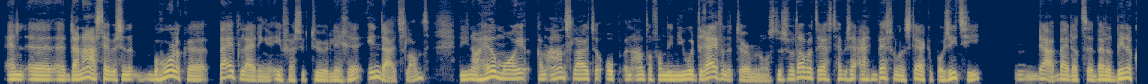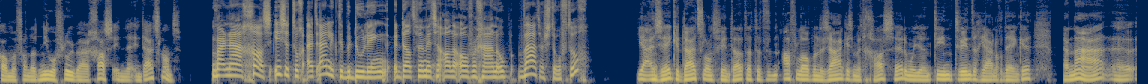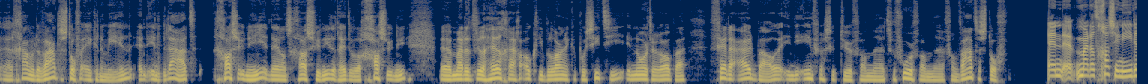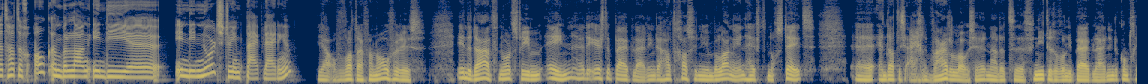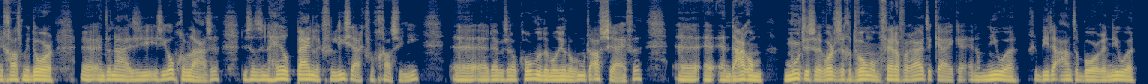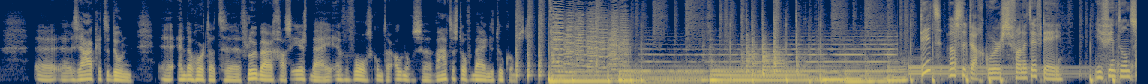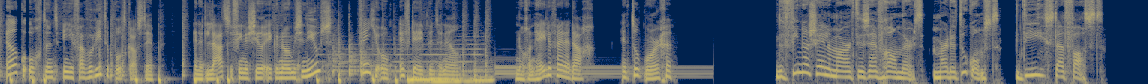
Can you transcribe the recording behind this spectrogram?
En uh, daarnaast hebben ze een behoorlijke pijpleidingeninfrastructuur liggen in Duitsland, die nou heel mooi kan aansluiten op een aantal van die nieuwe drijvende terminals. Dus wat dat betreft hebben ze eigenlijk best wel een sterke positie mm, ja, bij, dat, bij dat binnenkomen van dat nieuwe vloeibare gas in, in Duitsland. Maar na gas is het toch uiteindelijk de bedoeling dat we met z'n allen overgaan op waterstof, toch? Ja, en zeker Duitsland vindt dat, dat het een aflopende zaak is met gas. Hè. Dan moet je een 10, 20 jaar nog denken. Daarna uh, gaan we de waterstofeconomie in. En inderdaad, gasunie, het Nederlandse gasunie, dat heet wel gasunie. Uh, maar dat wil heel graag ook die belangrijke positie in Noord-Europa verder uitbouwen in die infrastructuur van het vervoer van, van waterstof. En, maar dat gasunie, dat had toch ook een belang in die, in die Nord Stream pijpleidingen? Ja, of wat daarvan over is. Inderdaad, Nord Stream 1, de eerste pijpleiding, daar had GasUnie een belang in, heeft het nog steeds. Uh, en dat is eigenlijk waardeloos, hè, na het uh, vernietigen van die pijpleiding. Er komt geen gas meer door uh, en daarna is hij, is hij opgeblazen. Dus dat is een heel pijnlijk verlies eigenlijk voor GasUnie. daar hebben ze ook honderden miljoenen op moeten afschrijven. en daarom moeten ze, worden ze gedwongen om verder vooruit te kijken en om nieuwe gebieden aan te boren, nieuwe uh, zaken te doen. Uh, en daar hoort dat vloeibare gas eerst bij. En vervolgens komt er ook nog eens waterstof bij in de toekomst. Dit was de dagkoers van het FD. Je vindt ons elke ochtend in je favoriete podcast-app. En het laatste financieel-economische nieuws vind je op fd.nl. Nog een hele fijne dag en tot morgen. De financiële markten zijn veranderd, maar de toekomst, die staat vast.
